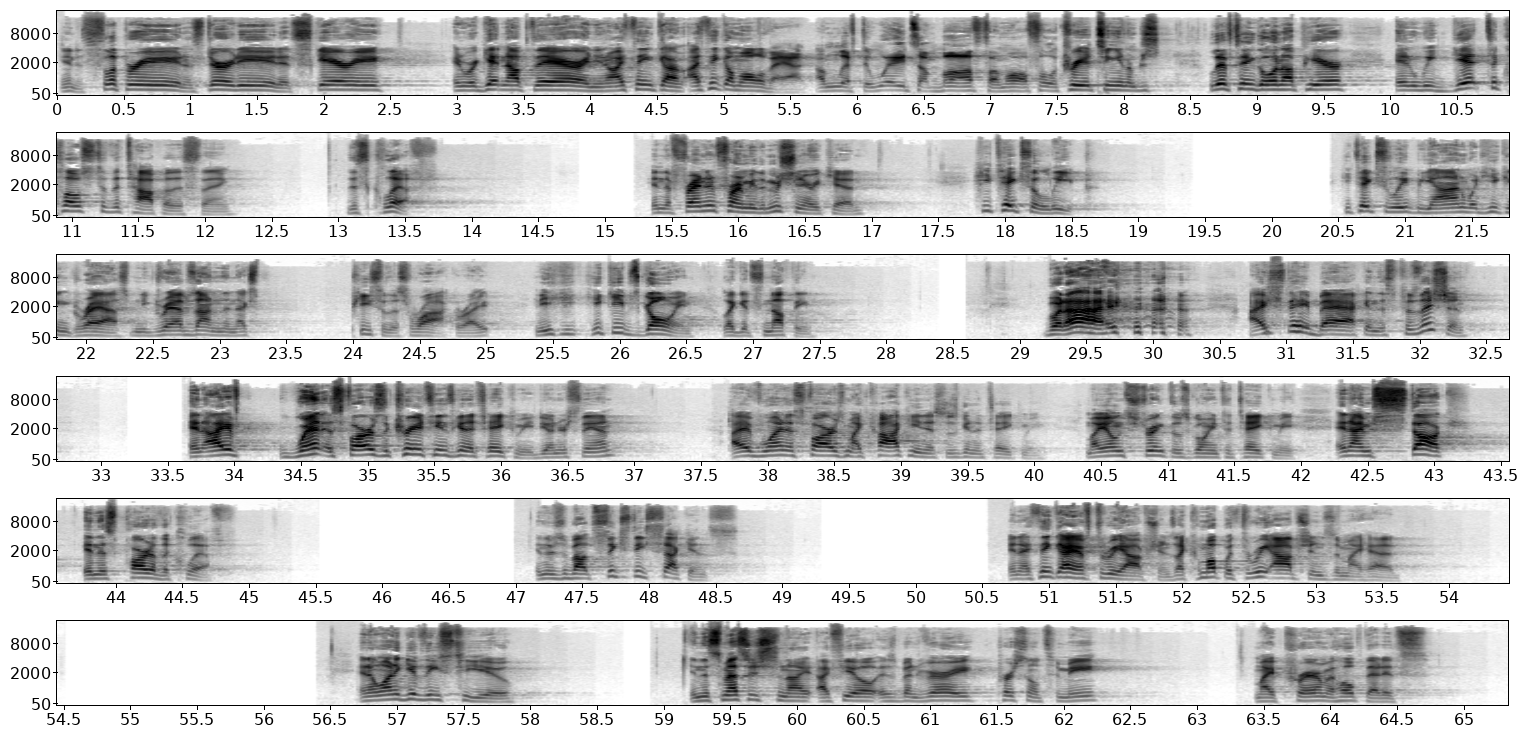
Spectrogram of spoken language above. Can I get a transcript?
And it's slippery and it's dirty and it's scary. And we're getting up there, and you know, I think I'm, I think I'm all that. I'm lifting weights, I'm buff, I'm all full of creatine, I'm just lifting, going up here. And we get to close to the top of this thing, this cliff. And the friend in front of me, the missionary kid, he takes a leap. He takes a leap beyond what he can grasp, and he grabs on to the next piece of this rock, right? And he, he keeps going like it's nothing. But I, I stay back in this position. And I have went as far as the creatine is going to take me. Do you understand? I have went as far as my cockiness is going to take me. My own strength is going to take me. And I'm stuck in this part of the cliff. And there's about 60 seconds. And I think I have three options. I come up with three options in my head. And I want to give these to you. In this message tonight, I feel has been very personal to me. My prayer, my hope that it's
